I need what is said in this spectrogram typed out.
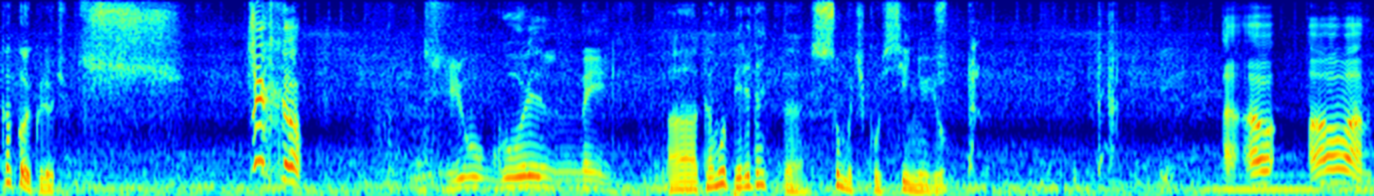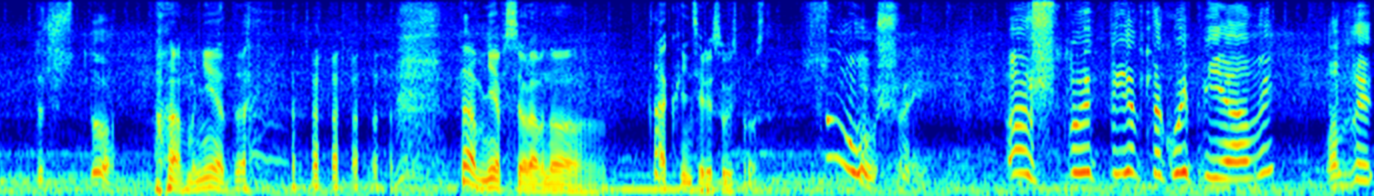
Какой ключ? Тихо! Треугольный. А кому передать-то сумочку синюю? А, а, а вам да что? А мне, да. Да, мне все равно. Так, интересуюсь просто. Слушай, а что это я такой пьяный? А ты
